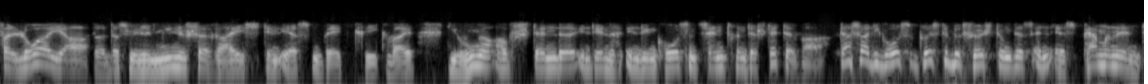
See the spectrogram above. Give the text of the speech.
verlor ja äh, das Wilhelminische Reich den Ersten Weltkrieg, weil die Hungeraufstände in den in den großen Zentren der Städte war. Das war die große, größte Befürchtung des NS permanent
